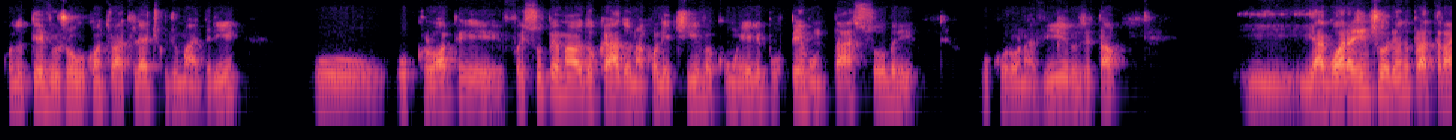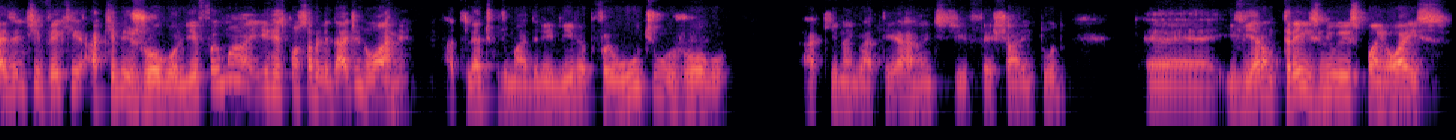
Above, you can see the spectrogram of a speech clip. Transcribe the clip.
quando teve o jogo contra o Atlético de Madrid, o, o Klopp foi super mal educado na coletiva com ele por perguntar sobre o coronavírus e tal. E, e agora a gente olhando para trás, a gente vê que aquele jogo ali foi uma irresponsabilidade enorme. Atlético de Madrid e Liverpool foi o último jogo aqui na Inglaterra, antes de fecharem tudo. É, e vieram 3 mil espanhóis.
